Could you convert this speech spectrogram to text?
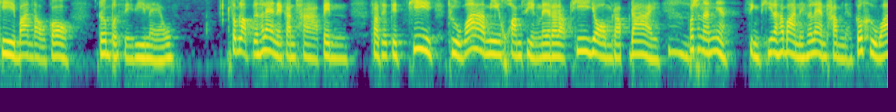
ที่บ้านเราก็เริ่มเปิดเสรีแล้วสำหรับเนเธอร์แลนด์เนี่ยกัญชาเป็นสารเสพติดที่ถือว่ามีความเสี่ยงในระดับที่ยอมรับได้ เพราะฉะนั้นเนี่ยสิ่งที่รัฐบาลเนเธอร์แลนด์ทำเนี่ยก็คือว่า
